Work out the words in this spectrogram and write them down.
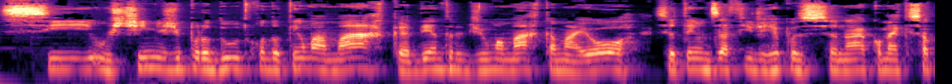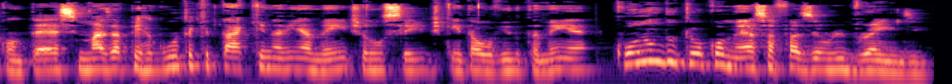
se os times de produto, quando eu tenho uma marca dentro de uma marca maior, se eu tenho um desafio de reposicionar, como é que isso acontece. Mas a pergunta que está aqui na minha mente, eu não sei de quem está ouvindo também, é quando que eu começo a fazer um rebranding?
